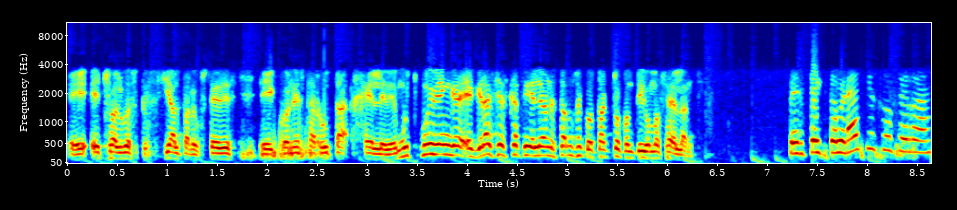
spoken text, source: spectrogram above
eh, hecho algo especial para ustedes eh, con esta ruta GLB. Muy, muy bien, gracias Katy de León, estamos en contacto contigo más adelante. Perfecto, gracias José Ra.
